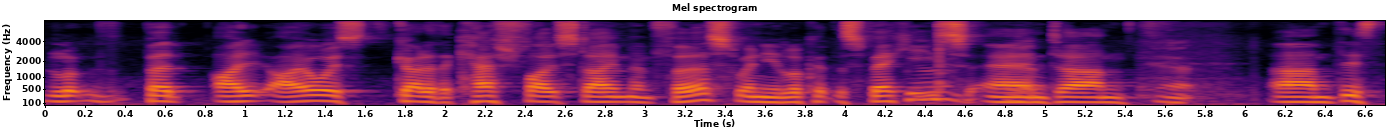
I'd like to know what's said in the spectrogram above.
look. But I, I always go to the cash flow statement first when you look at the speckies. Mm, and yep. Um, yep. Um, this,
